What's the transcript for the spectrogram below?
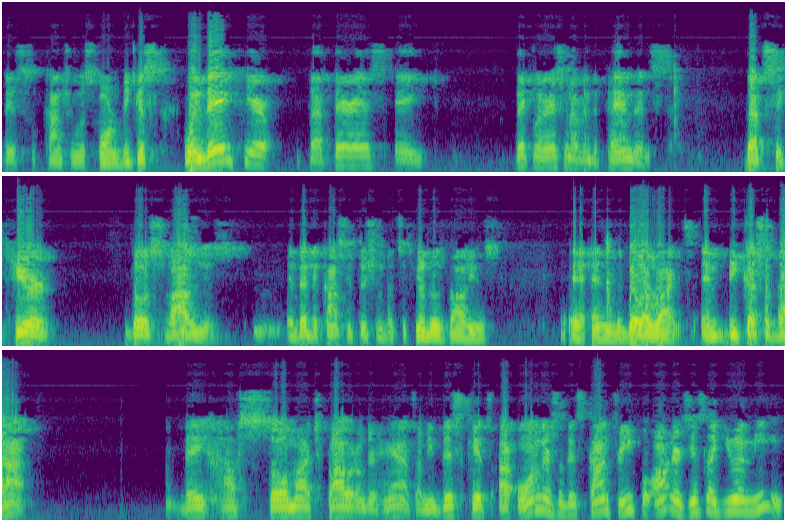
this country was formed because when they hear that there is a Declaration of Independence that secure those values, and then the Constitution that secure those values, eh, and the Bill of Rights, and because of that, they have so much power on their hands. I mean, these kids are owners of this country, equal owners, just like you and me.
